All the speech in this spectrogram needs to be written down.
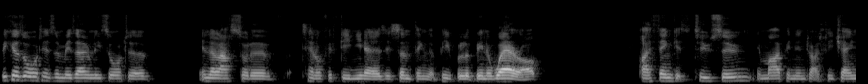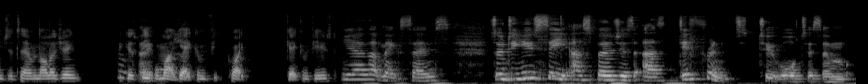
because autism is only sort of in the last sort of 10 or 15 years, is something that people have been aware of. I think it's too soon, in my opinion, to actually change the terminology because Okay. people might get confu- quite get confused. yeah, that makes sense. So, do you see Asperger's as different to autism,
